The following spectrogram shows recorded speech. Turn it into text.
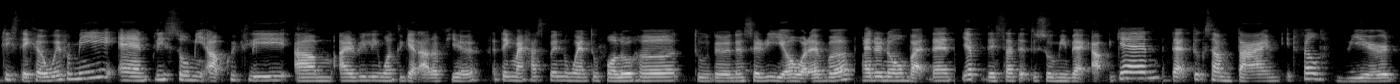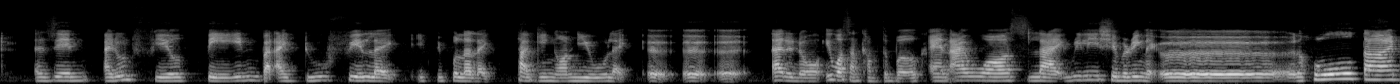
please take her away from me and please sew me up quickly. Um i really want to get out of here. I think my husband went to follow her to the nursery or whatever. I don't know but then yep they started to sew me back up again. That took some time. It felt weird as in i don't feel pain but i do feel like if people are like tugging on you like uh uh uh I don't know, it was uncomfortable. And I was like really shivering like the whole time.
